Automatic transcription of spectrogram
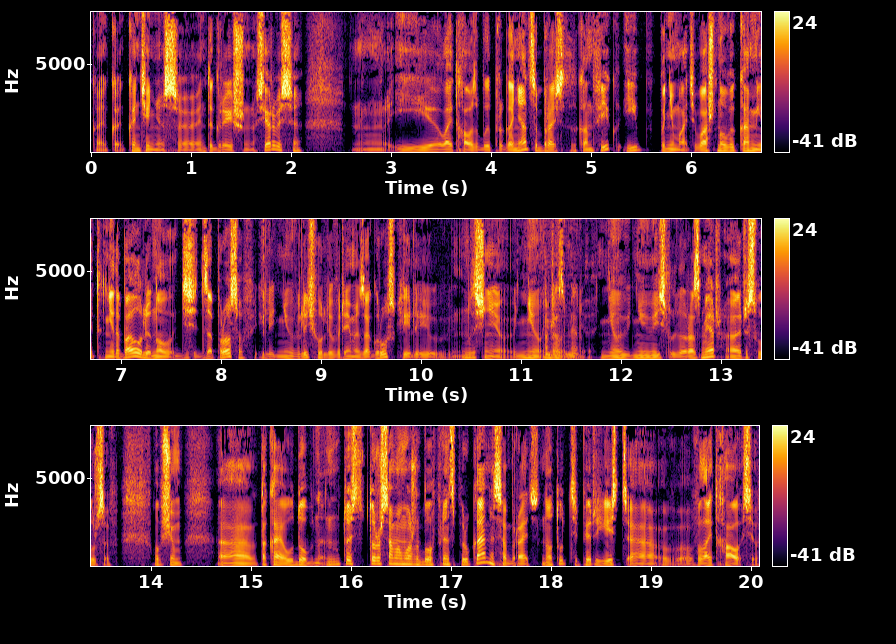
continuous integration сервисе, и Lighthouse будет прогоняться, брать этот конфиг и понимать, ваш новый комит не добавил ли новых 10 запросов, или не увеличил ли время загрузки, или, ну, точнее, не, размер. не, не увеличил ли размер э, ресурсов. В общем, э, такая удобная. Ну, то есть то же самое можно было, в принципе, руками собрать, но тут теперь есть э, в Lighthouse,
